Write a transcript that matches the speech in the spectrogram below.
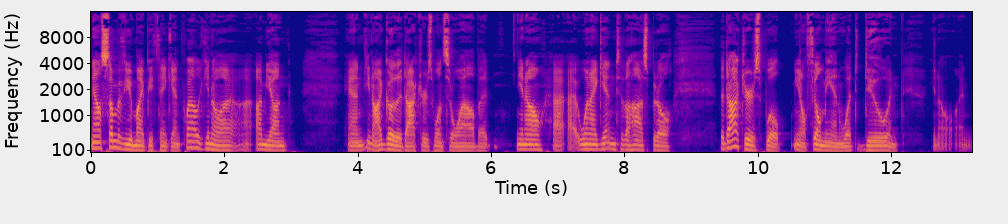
Now, some of you might be thinking, well, you know, I, am young, and you know, I go to the doctors once in a while, but you know, I, I, when I get into the hospital, the doctors will, you know, fill me in what to do, and you know, and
